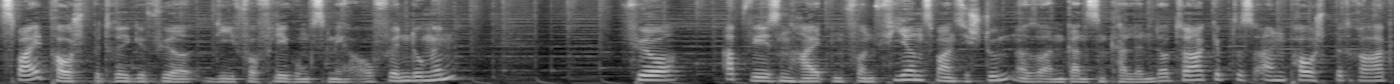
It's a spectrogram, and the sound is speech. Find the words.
zwei Pauschbeträge für die Verpflegungsmehraufwendungen, für Abwesenheiten von 24 Stunden, also einem ganzen Kalendertag, gibt es einen Pauschbetrag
